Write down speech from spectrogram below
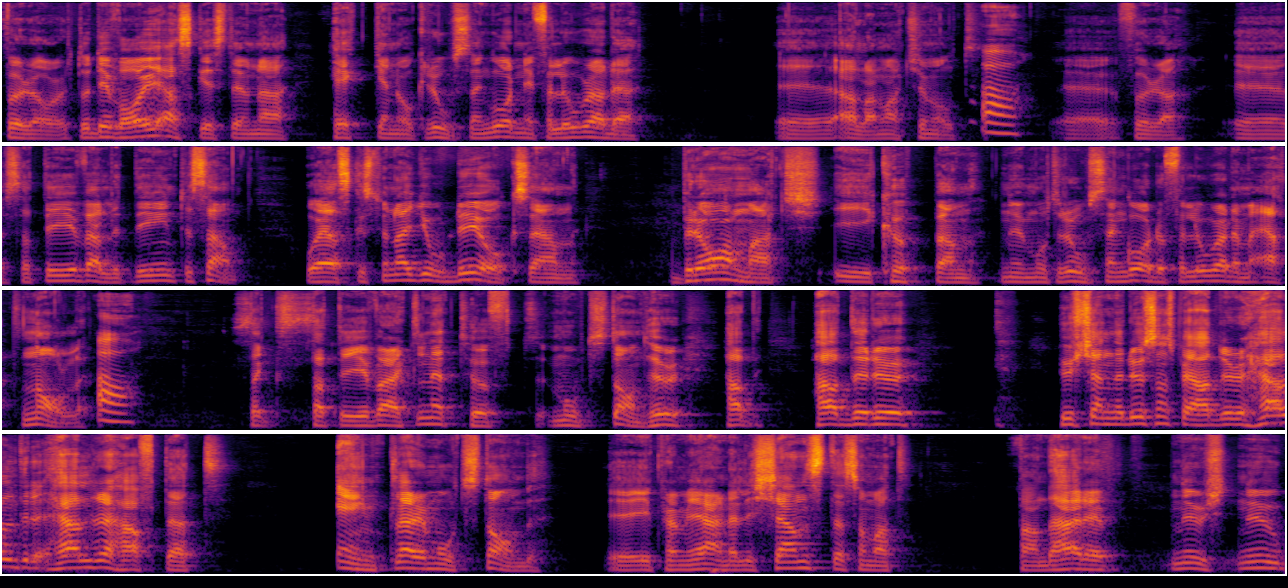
förra året och det var ju Eskilstuna, Häcken och Rosengård ni förlorade eh, alla matcher mot Ja. eh, förra. Eh, så det är ju väldigt, det är ju intressant. Och Eskilstuna gjorde ju också en bra match i kuppen nu mot Rosengård och förlorade med 1-0. Ja. Så, så det är ju verkligen ett tufft motstånd. Hur, hade, hade du, hur känner du som spelare? Hade du hellre, hellre haft ett enklare motstånd eh, i premiären eller känns det som att fan, det här är, nu, nu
